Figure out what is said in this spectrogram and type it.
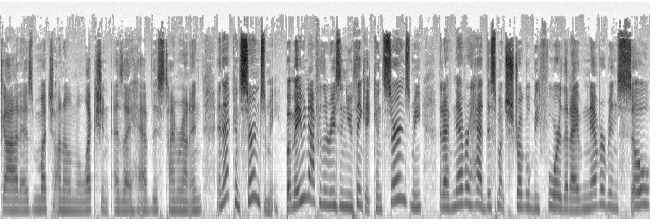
God as much on an election as I have this time around, and, and that concerns me. But maybe not for the reason you think. It concerns me that I've never had this much struggle before, that I've never been so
